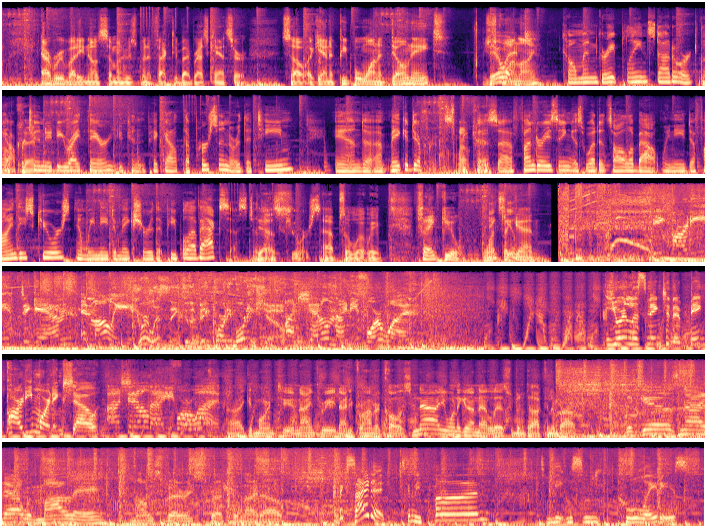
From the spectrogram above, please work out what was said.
Everybody knows someone who's been affected by breast cancer. So again, if people want to donate, just Do go it. online. KomenGreatPlains.org. The Okay. opportunity right there. You can pick out the person or the team and uh, make a difference because uh, fundraising is what it's all about. We need to find these cures and we need to make sure that people have access to those cures. Absolutely. Thank you once you. again. Big Party, DeGan, and Molly You're listening to the Big Party Morning Show. on Channel 94.1. You're listening to the Big Party Morning Show on Channel 94.1. All right, good morning to you. 938-9400. Call us now. You want to get on that list we've been talking about. The Girls Night Out with Molly. Molly's very special night out. I'm excited. It's going to be fun to meet me some cool ladies.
